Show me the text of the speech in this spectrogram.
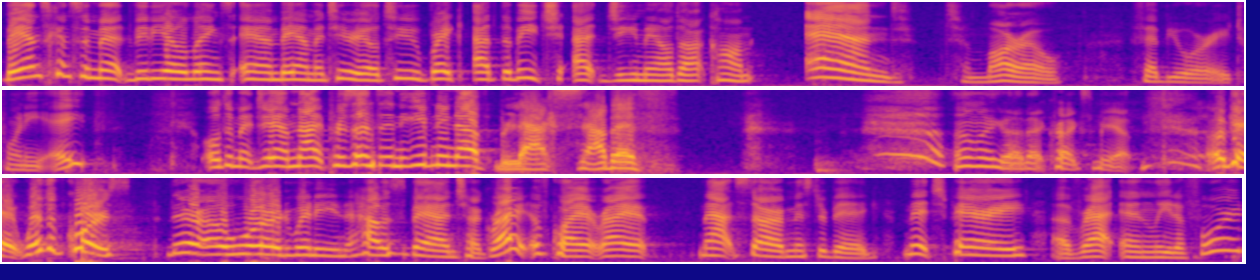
Bands can submit video links and band material to breakatthebeach at gmail.com. And tomorrow, February 28th, Ultimate Jam Night presents an evening of Black Sabbath. oh my God, that cracks me up. Okay, with, of course, their award winning house band Chuck Wright of Quiet Riot, Matt Starr of Mr. Big, Mitch Perry of Ratt and Lita Ford,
